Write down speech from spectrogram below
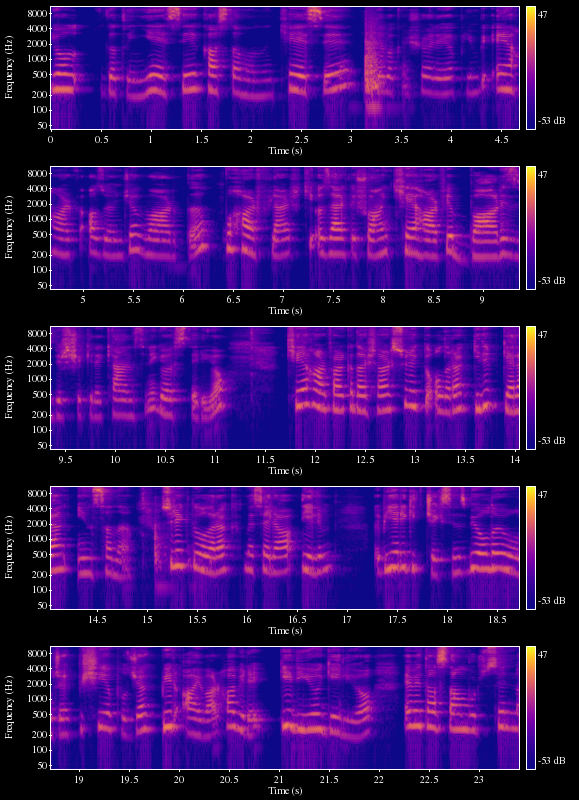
Yozgat'ın Y'si, Kastamonu'nun K'si. De bakın şöyle yapayım. Bir E harfi az önce vardı. Bu harfler ki özellikle şu an K harfi bariz bir şekilde kendisini gösteriyor. K harfi arkadaşlar sürekli olarak gidip gelen insanı, sürekli olarak mesela diyelim bir yere gideceksiniz, bir olay olacak, bir şey yapılacak, bir ay var. Habire gidiyor geliyor. Evet Aslan Burcu seninle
